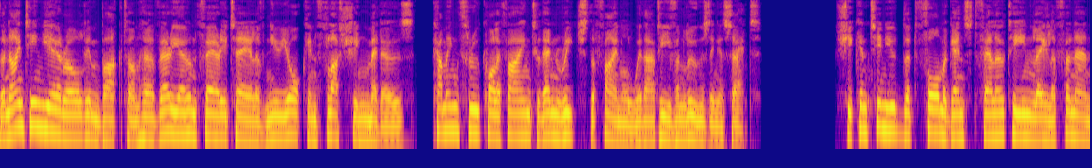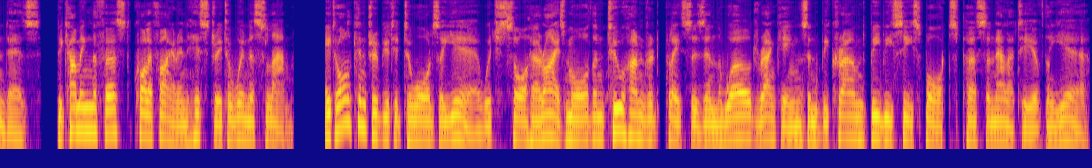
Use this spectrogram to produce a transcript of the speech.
The 19-year-old embarked on her very own fairy tale of New York in Flushing Meadows, coming through qualifying to then reach the final without even losing a set. She continued that form against fellow teen Leylah Fernandez, becoming the first qualifier in history to win a slam. It all contributed towards a year which saw her rise more than 200 places in the world rankings and be crowned BBC Sports Personality of the Year.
